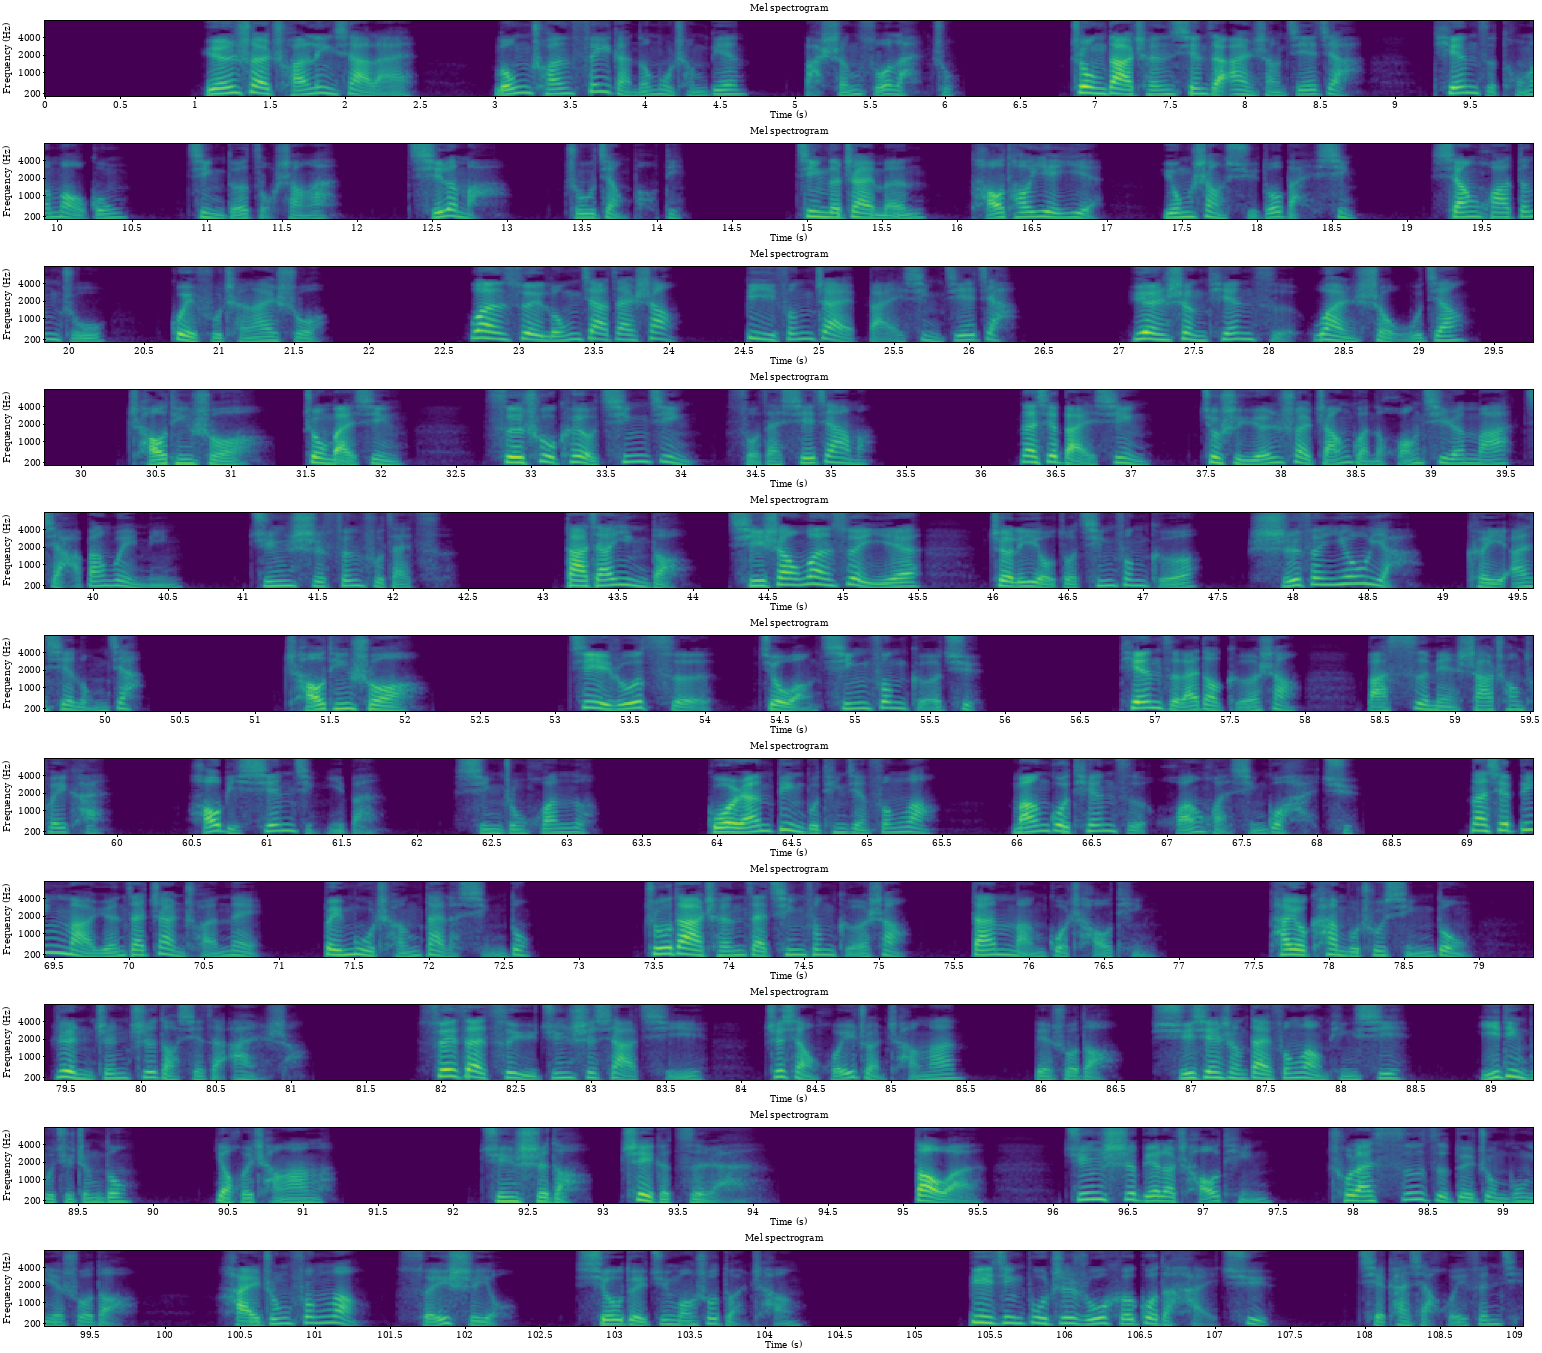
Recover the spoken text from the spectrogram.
元帅传令下来，龙船飞赶到木城边，把绳索揽住。众大臣先在岸上接驾，天子同了茂公。进得走上岸，骑了马，诸将保定。进的寨门，桃桃叶叶，拥上许多百姓，香花灯烛，跪伏尘埃，说：“万岁龙驾在上，避风寨百姓皆驾，愿圣天子万寿无疆。”朝廷说：“众百姓，此处可有清净所在歇驾吗？”那些百姓就是元帅掌管的黄旗人马，假扮为民。军师吩咐在此，大家应道：“启上万岁爷，这里有座清风阁，十分优雅，可以安歇龙驾。”朝廷说：“既如此，就往清风阁去。”天子来到阁上，把四面纱窗推开，好比仙境一般，心中欢乐。果然，并不听见风浪，瞒过天子，缓缓行过海去。那些兵马原在战船内。被穆城带了行动，朱大臣在清风阁上单瞒过朝廷，他又看不出行动，认真知道些在岸上，虽在此与军师下棋，只想回转长安，便说道：“徐先生待风浪平息，一定不去征东，要回长安了。”军师道：“这个自然。”到晚，军师别了朝廷，出来私自对众公爷说道。海中风浪随时有，休对君王说短长。毕竟不知如何过的海去，且看下回分解。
